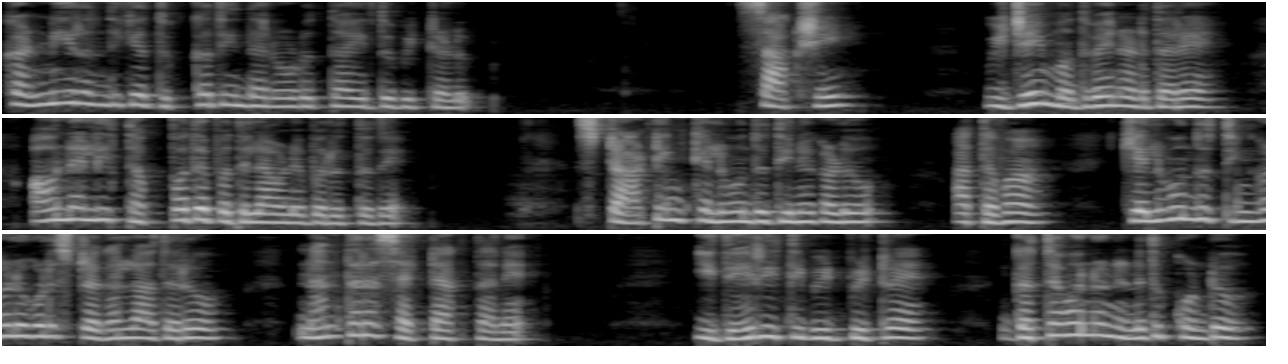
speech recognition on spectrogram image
ಕಣ್ಣೀರೊಂದಿಗೆ ದುಃಖದಿಂದ ನೋಡುತ್ತಾ ಇದ್ದು ಬಿಟ್ಟಳು. ಸಾಕ್ಷಿ, ವಿಜಯ್ ಮದುವೆ ನಡೆದರೆ ಅವನಲ್ಲಿ ತಪ್ಪದ ಬದಲಾವಣೆ ಬರುತ್ತದೆ. ಸ್ಟಾರ್ಟಿಂಗ್ ಕೆಲವೊಂದು ದಿನಗಳು ಅಥವಾ ಕೆಲವೊಂದು ತಿಂಗಳುಗಳು ಸ್ಟ್ರಗಲ್ ಆದರೂ ನಂತರ ಸೆಟ್ ಆಗ್ತಾನೆ. ಇದೇ ರೀತಿ ಬಿಟ್ಬಿಟ್ರೆ ಗತವನ್ನು ನೆನೆದುಕೊಂಡು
